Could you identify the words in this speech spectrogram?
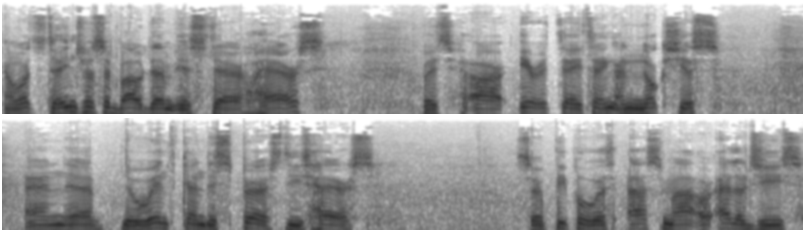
And what's dangerous about them is their hairs, which are irritating and noxious. And uh, the wind can disperse these hairs. So people with asthma or allergies,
